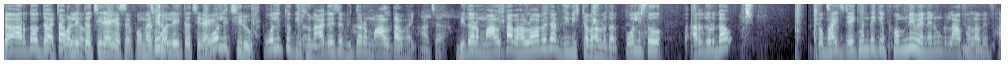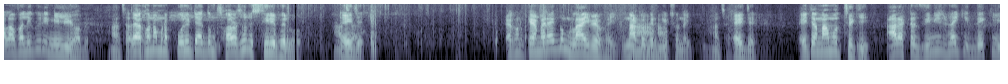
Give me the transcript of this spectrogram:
দাও আর দাও চাপ। পলি তো ছিঁড়ে গেছে ফোমের পলি তো ছিঁড়ে গেছে। পলি ছিরু পলি তো কিছু না। আগে ভিতরে মালটা ভাই। আচ্ছা। ভিতর মালটা ভালো হবে তার জিনিসটা ভালো তার পলি তো আরও জোরে দাও। তো ভাই যেখান থেকে ফোম নিবেন এরকম লাফালাফি ফালাফালি করে নিলেই হবে। আচ্ছা তো এখন আমরা পলিটা একদম সরাসরি ছিঁড়ে ফেলব। এই যে। এখন ক্যামেরা একদম লাইভে ভাই নাটকের কিছু নাই। আচ্ছা। এই যে এইটার নাম হচ্ছে কি? আর একটা জিনিস ভাই কি দেখলি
